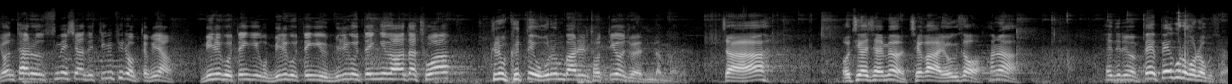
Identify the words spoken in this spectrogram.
연타로 스매시하는데 뛸 필요 없다. 그냥 밀고 당기고 밀고 당기고 밀고 당기고 하다 좋아 그럼 그때 오른발을 더 띄워줘야 된단 말이야 자 어떻게 하시냐면 제가 여기서 하나 해드리면 백, 백으로 걸어보세요.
